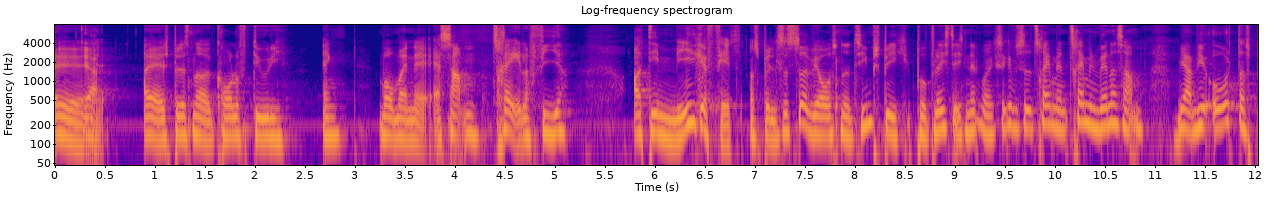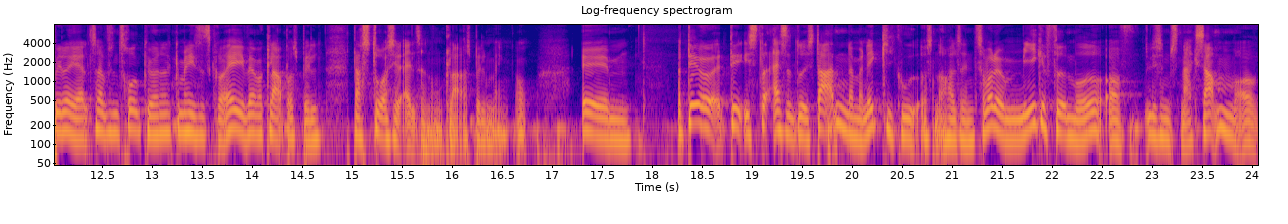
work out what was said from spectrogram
Øh, Ja. Og jeg spiller sådan noget Call of Duty, ikke? Hvor man øh, er sammen, tre eller fire. Og det er mega fedt at spille. Så sidder vi over sådan noget Teamspeak på Playstation Network. Så kan vi sidde tre, mænd, tre mine venner sammen. Ja, vi er otte, der spiller i alt. Så har vi sådan en tråd kørende. Så kan man hele tiden skrive, hey, hvem er klar på at spille? Der er stort set altid nogen klar at spille med. Ikke? Oh. Øhm, og det er jo, det, altså du i starten, når man ikke gik ud og sådan og holdt sig ind, så var det jo en mega fed måde at ligesom snakke sammen, og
